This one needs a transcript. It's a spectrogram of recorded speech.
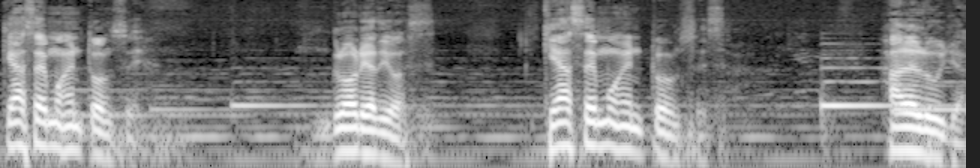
¿Qué hacemos entonces? Gloria a Dios. ¿Qué hacemos entonces? Aleluya.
